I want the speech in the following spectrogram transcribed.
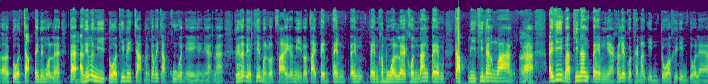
เอ่อตัวจับเต็มไปหมดเลย แต่อันนี้มันมีตัวที่ไม่จับมันก็ไปจับคู่กันเองอย่างเงี้ยนะคือถ้าเปรียบเทียบเหมือนรถไฟก็มีรถไฟเต็มเต็มเต็มเต็มขบวนเลย คนนั่งเต็มกับมีที่นั่งว่างอ่าอ่าไอ้ที่แบบที่นั่งเต็มเนี่ยเขาเรียกกรดไขมันอิ่มตัวคืออิ่มตัวแล้ว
